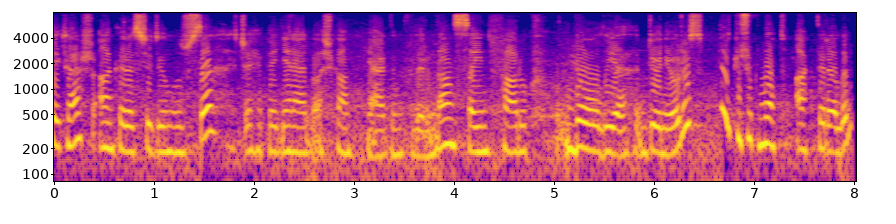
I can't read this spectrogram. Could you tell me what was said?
tekrar Ankara stüdyomuzda CHP Genel Başkan Yardımcılarından Sayın Faruk Loğlu'ya dönüyoruz. Bir küçük not aktaralım.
